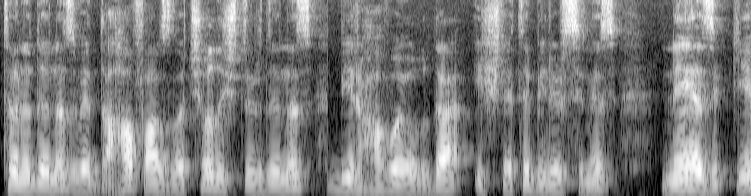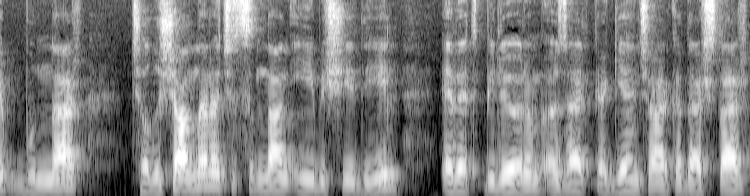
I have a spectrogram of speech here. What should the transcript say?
tanıdığınız ve daha fazla çalıştırdığınız bir hava yolu da işletebilirsiniz. Ne yazık ki bunlar çalışanlar açısından iyi bir şey değil. Evet biliyorum özellikle genç arkadaşlar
